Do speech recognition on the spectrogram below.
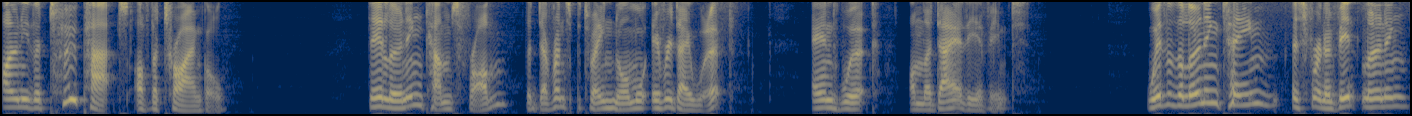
only the two parts of the triangle. Their learning comes from the difference between normal everyday work and work on the day of the event. Whether the learning team is for an event learning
